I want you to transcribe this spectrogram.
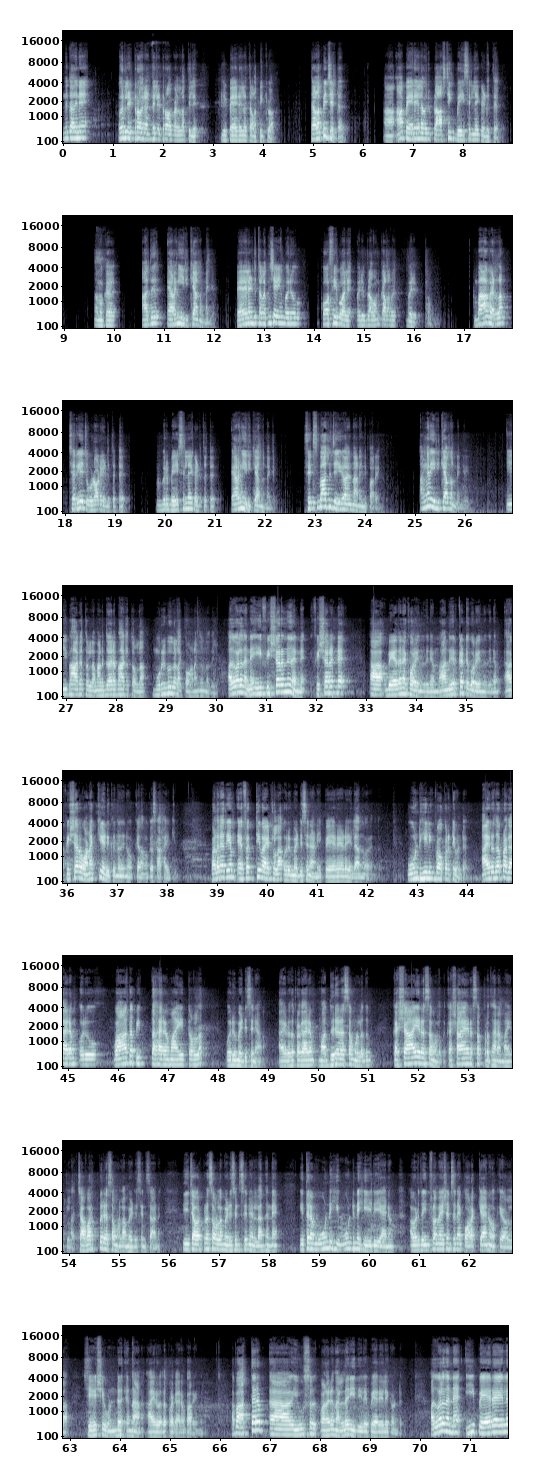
എന്നിട്ട് അതിനെ ഒരു ലിറ്ററോ രണ്ട് ലിറ്ററോ വെള്ളത്തിൽ ഈ പേരയില തിളപ്പിക്കുക. തിളപ്പിച്ചിട്ട് ആ, പേരയില ഒരു പ്ലാസ്റ്റിക് ബേസിലേക്ക് എടുത്ത് നമുക്ക് അത് ഇറങ്ങിയിരിക്കാന്നുണ്ടെങ്കിൽ പേരയില ഇട്ട് തിളപ്പിച്ച് കഴിയുമ്പോൾ ഒരു കോഫി പോലെ ഒരു ബ്രൗൺ കളർ വരും. അപ്പൊ ആ വെള്ളം ചെറിയ ചൂടോടെ എടുത്തിട്ട് ഒരു ബേസിനിലേക്ക് എടുത്തിട്ട് ഇറങ്ങിയിരിക്കാന്നുണ്ടെങ്കിൽ സിറ്റ്സ് ബാത്ത് ചെയ്യുക എന്നാണ് ഇനി പറയുന്നത്. അങ്ങനെ ഇരിക്കാന്നുണ്ടെങ്കിൽ ഈ ഭാഗത്തുള്ള മലദ്വാര ഭാഗത്തുള്ള മുറിവുകളൊക്കെ ഉണങ്ങുന്നതിന് അതുപോലെ തന്നെ ഈ ഫിഷറിന് തന്നെ ഫിഷറിന്റെ ആ വേദന കുറയുന്നതിനും ആ നീർക്കെട്ട് കുറയുന്നതിനും ആ ഫിഷർ ഉണക്കിയെടുക്കുന്നതിനും ഒക്കെ നമുക്ക് സഹായിക്കും. വളരെയധികം എഫക്റ്റീവ് ആയിട്ടുള്ള ഒരു മെഡിസിൻ ആണ് ഈ പേരയുടെ ഇല എന്ന് പറയുന്നത്. വൂണ്ട് ഹീലിംഗ് പ്രോപ്പർട്ടി ഉണ്ട്. ആയുർവേദ പ്രകാരം ഒരു വാദപിത്തഹരമായിട്ടുള്ള ഒരു മെഡിസിനാണ് ആയുർവേദ പ്രകാരം മധുര രസമുള്ളതും കഷായ രസമുള്ളത് കഷായ രസ പ്രധാനമായിട്ടുള്ള ചവർപ്പ് രസമുള്ള മെഡിസിൻസ് ആണ്. ഈ ചവർപ്പ് രസമുള്ള മെഡിസിൻസിനെല്ലാം തന്നെ ഇത്തരം മൂണ്ട് മൂണ്ടിനെ ഹീൽ ചെയ്യാനും അവിടുത്തെ ഇൻഫ്ലമേഷൻസിനെ കുറയ്ക്കാനും ഒക്കെയുള്ള ശേഷി ഉണ്ട് എന്നാണ് ആയുർവേദ പ്രകാരം പറയുന്നത്. അപ്പോൾ അത്തരം യൂസ് വളരെ നല്ല രീതിയിൽ പേരയിലേക്കുണ്ട്. അതുപോലെ തന്നെ ഈ പേരയില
